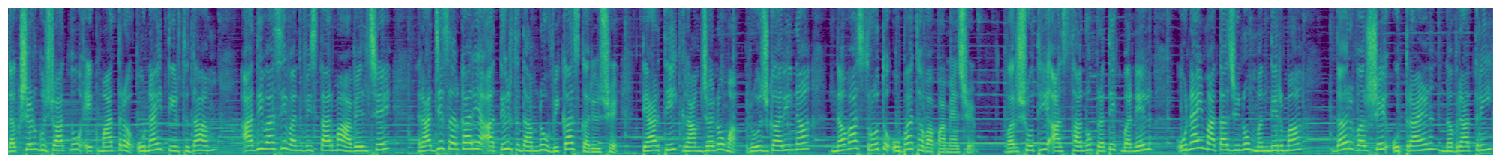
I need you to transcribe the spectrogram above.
દક્ષિણ ગુજરાતનું એકમાત્ર ઉનાઈ તીર્થધામ આદિવાસી વન વિસ્તારમાં આવેલ છે. રાજ્ય સરકારે આ તીર્થધામનો વિકાસ કર્યો છે. ત્યારથી ગ્રામજનોમાં રોજગારીના નવા સ્ત્રોત ઊભા થવા પામ્યા છે. વર્ષોથી આસ્થાનું પ્રતીક બનેલ ઉનાઈ માતાજીનું મંદિરમાં દર વર્ષે ઉત્તરાયણ, નવરાત્રિ,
